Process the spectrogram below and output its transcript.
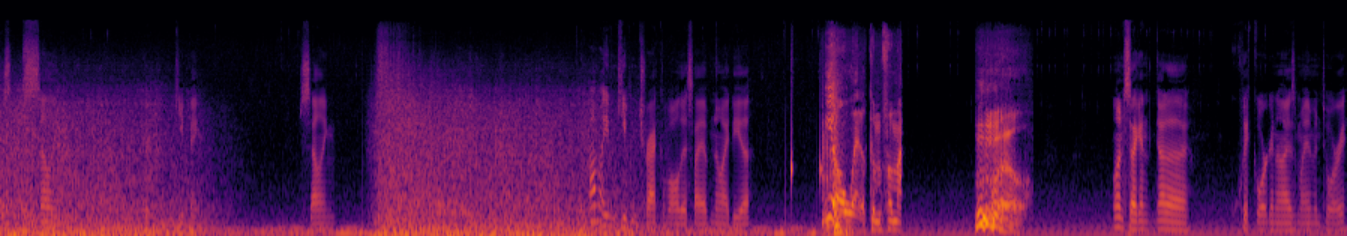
This I'm selling. Or keeping. Selling. How am I even keeping track of all this? I have no idea. You're welcome for my. Well, One second, gotta quick organize my inventory.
